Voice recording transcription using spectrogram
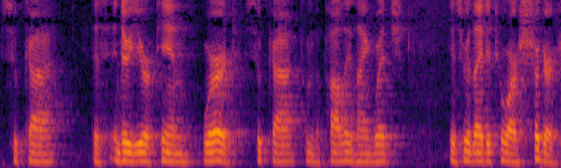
Sukha, this Indo-European word, sukha from the Pali language, is related to our sugar.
